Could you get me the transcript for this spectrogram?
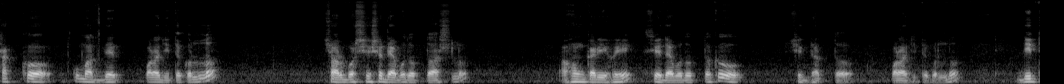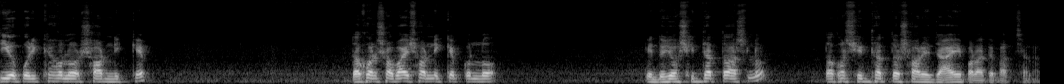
সাক্ষ্য কুমারদের পরাজিত করল। সর্বশেষে দেবদত্ত আসলো। অহংকারী হয়ে সে দেবদত্তকেও সিদ্ধার্থ পরাজিত করল। দ্বিতীয় পরীক্ষা হলো স্বর নিক্ষেপ তখন সবাই স্বর নিক্ষেপ করল। কিন্তু যখন সিদ্ধার্থ আসলো, তখন সিদ্ধার্থ স্বরে যায় পড়াতে পারছে না।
